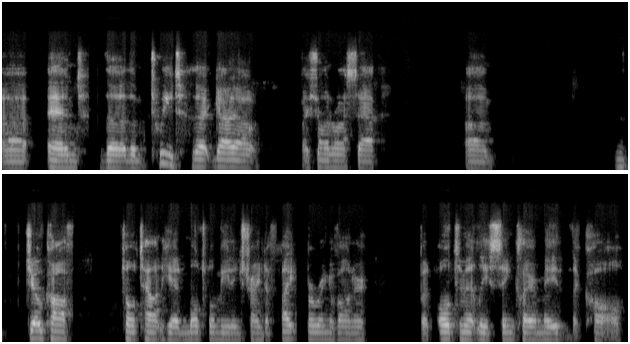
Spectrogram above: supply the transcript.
Uh, and the the tweet that got out by Sean Ross Sapp, um, Joe Koff told Talent he had multiple meetings trying to fight for Ring of Honor, but ultimately Sinclair made the call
